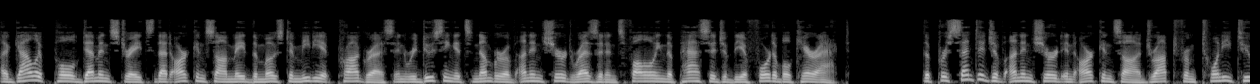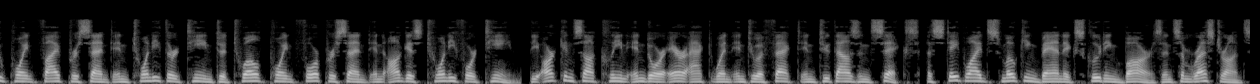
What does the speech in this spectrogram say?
a Gallup poll demonstrates that Arkansas made the most immediate progress in reducing its number of uninsured residents following the passage of the Affordable Care Act. The percentage of uninsured in Arkansas dropped from 22.5% in 2013 to 12.4% in August 2014. The Arkansas Clean Indoor Air Act went into effect in 2006, a statewide smoking ban excluding bars and some restaurants.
